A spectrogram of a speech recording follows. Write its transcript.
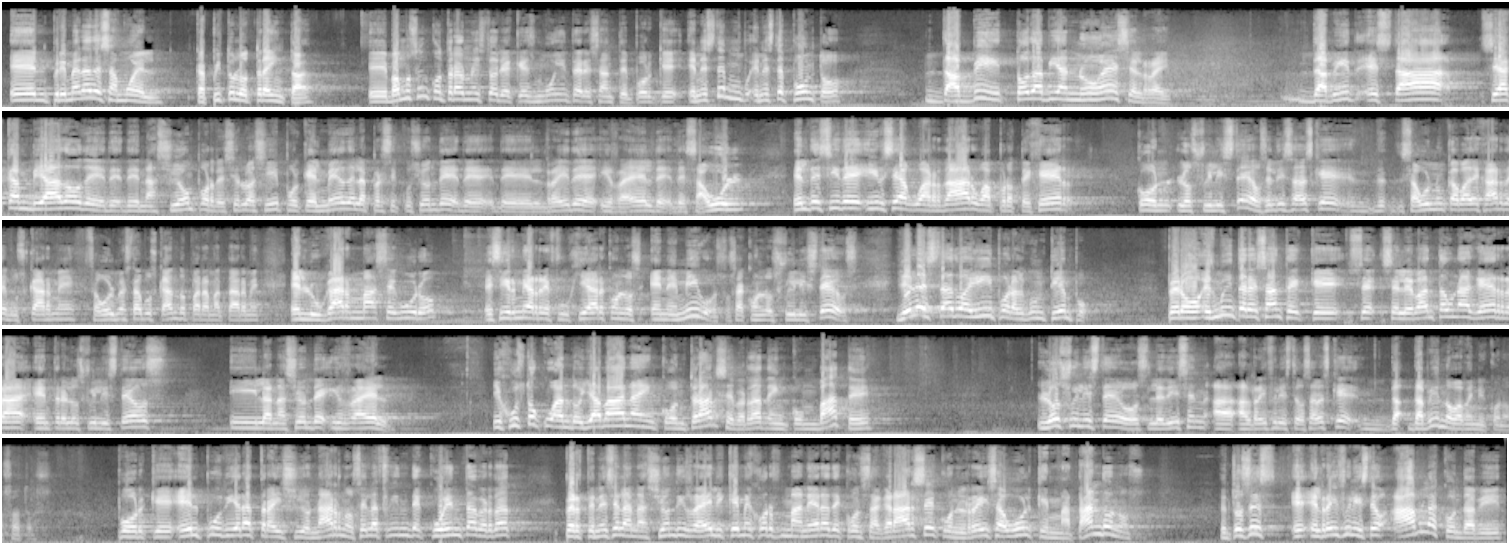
En Primera de Samuel, capítulo 30, eh, vamos a encontrar una historia que es muy interesante porque en este, en este punto David todavía no es el rey. David está se ha cambiado de, nación, por decirlo así, porque en medio de la persecución del rey de Israel, de, Saúl, él decide irse a guardar o a proteger con los filisteos. Él dice, ¿sabes qué? Saúl nunca va a dejar de buscarme, Saúl me está buscando para matarme. El lugar más seguro es irme a refugiar con los enemigos, o sea, con los filisteos. Y él ha estado ahí por algún tiempo. Pero es muy interesante que se, levanta una guerra entre los filisteos y la nación de Israel. Y justo cuando ya van a encontrarse, ¿verdad? En combate, los filisteos le dicen al rey filisteo, ¿sabes qué? David no va a venir con nosotros, porque él pudiera traicionarnos, él a fin de cuenta, ¿verdad? Pertenece a la nación de Israel y qué mejor manera de consagrarse con el rey Saúl que matándonos. Entonces e, el rey filisteo habla con David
